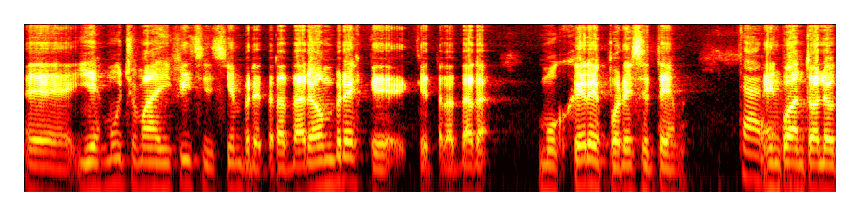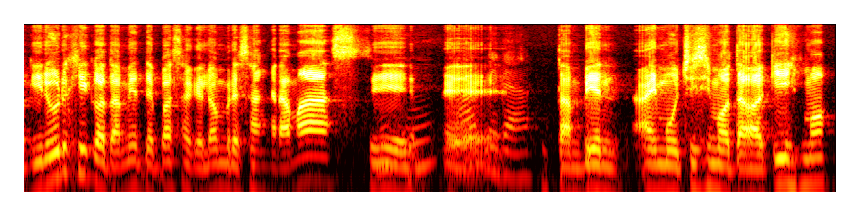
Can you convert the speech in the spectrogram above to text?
Eh, y es mucho más difícil siempre tratar hombres que, que tratar mujeres por ese tema. En cuanto a lo quirúrgico, también te pasa que el hombre sangra más, ¿sí? Eh, ah, también hay muchísimo tabaquismo.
